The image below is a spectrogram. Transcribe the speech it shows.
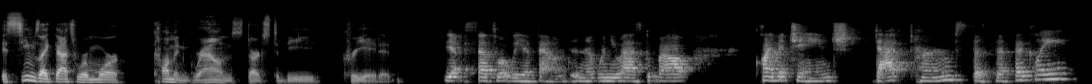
it seems like that's where more common ground starts to be created. Yes, that's what we have found. And that when you ask about climate change, that term specifically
